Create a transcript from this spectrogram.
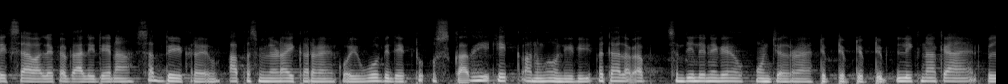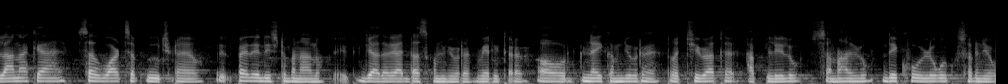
रिक्शा वाले का गाली देना, सब देख रहे हो। आपस में लड़ाई कर रहे हैं कोई, वो भी देख तो उसका भी एक अनुभव लीजिए पता लगा आप सब्ज़ी लेने गए हो, फ़ोन चल रहा है, टिप टिप टिप टिप, लिखना क्या है, लाना क्या है, सब व्हाट्सअप पूछ रहे हो, पहले लिस्ट बना लो, ज़्यादा या दस कमज़ोर है मेरी तरफ़, और नहीं कमज़ोर है तो अच्छी बात है, आप ले लो, संभाल लो, देखो लोगों को समझो,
